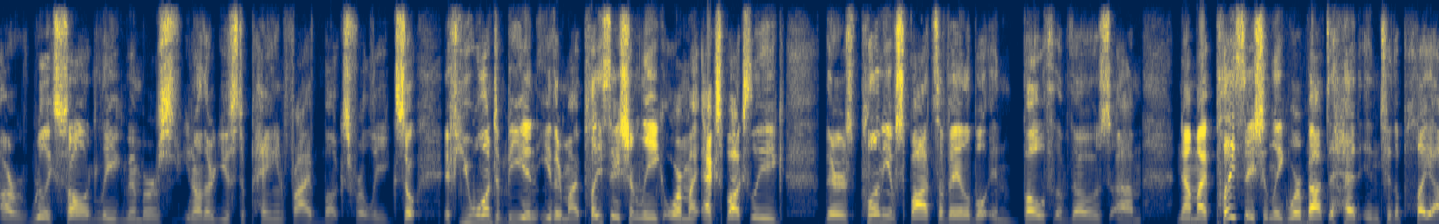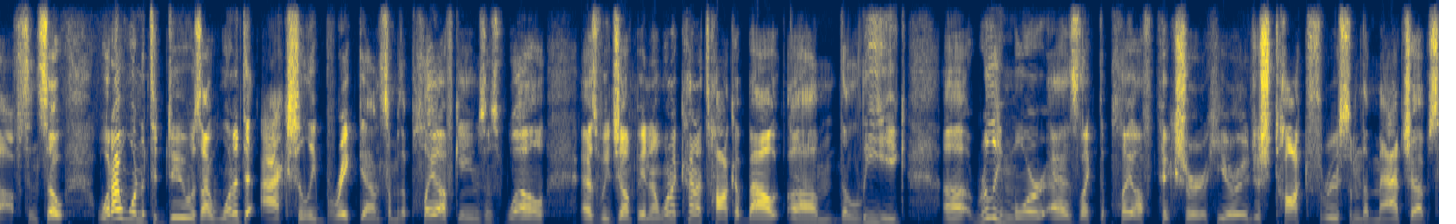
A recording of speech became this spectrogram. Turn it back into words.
are really solid league members, you know, they're used to paying five bucks for a league. So if you want to be in either my PlayStation League or my Xbox League, there's plenty of spots available in both of those. Um, now, my PlayStation League, we're about to head into the playoffs. And so, what I wanted to do is I wanted to actually break down some of the playoff games as well as we jump in. I want to kind of talk about um, the league, uh, really more as like the playoff picture here, and just talk through some of the matchups.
